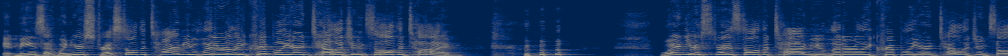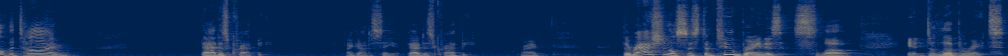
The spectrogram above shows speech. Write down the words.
It means that when you're stressed all the time, you literally cripple your intelligence all the time. when you're stressed all the time, you literally cripple your intelligence all the time. That is crappy. I got to say it. That is crappy, right? The rational system, too, brain is slow. It deliberates,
